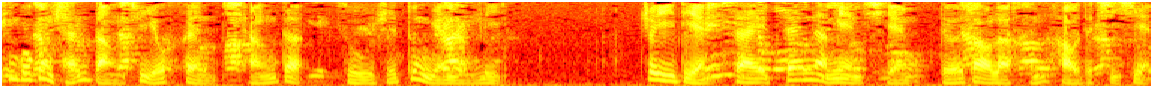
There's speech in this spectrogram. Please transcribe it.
中国共产党具有很强的组织动员能力。这一点在灾难面前得到了很好的体现。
